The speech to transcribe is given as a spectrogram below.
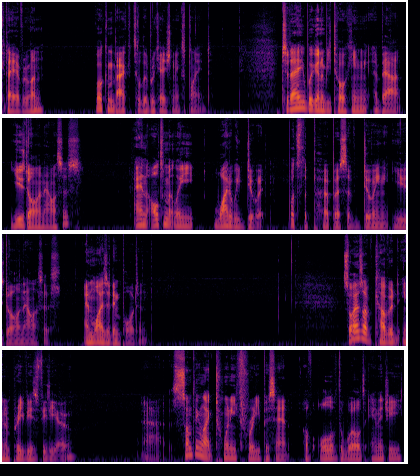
G'day everyone. Welcome back to Lubrication Explained. Today we're going to be talking about used oil analysis and ultimately why do we do it? What's the purpose of doing used oil analysis and why is it important? So as I've covered in a previous video, uh, something like 23% of all of the world's energy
